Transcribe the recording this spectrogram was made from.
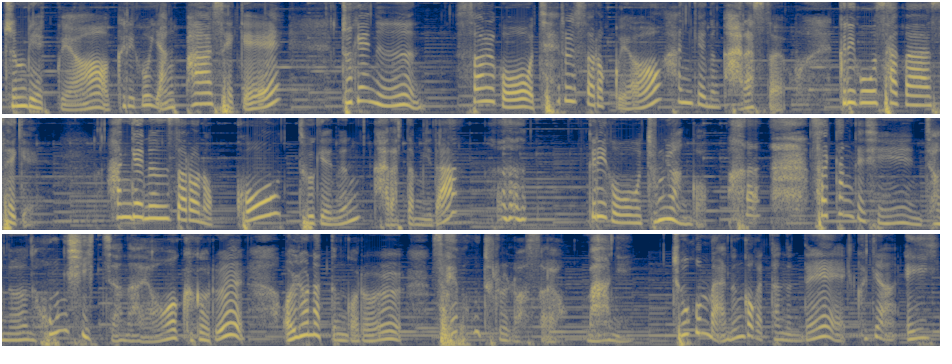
준비했고요. 그리고 양파 3개, 두 개는 썰고 채를 썰었고요. 한 개는 갈았어요. 그리고 사과 3개, 한 개는 썰어 놓고 두 개는 갈았답니다. 그리고 중요한 거. 설탕 대신 저는 홍시 있잖아요. 그거를 얼려놨던 거를 세 봉투를 넣었어요. 많이. 조금 많은 것 같았는데 그냥 에이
